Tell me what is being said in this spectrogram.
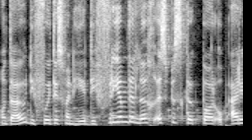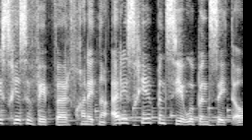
Onthou, die fotos van hierdie vreemde lig is beskikbaar op RSG se webwerf. Gaan net na rsg.co.za.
